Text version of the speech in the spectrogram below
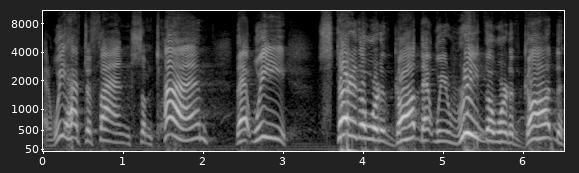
And we have to find some time that we study the Word of God, that we read the Word of God,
